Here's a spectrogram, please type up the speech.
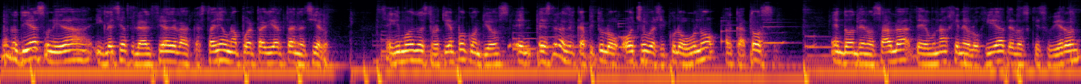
Buenos días, unidad Iglesia Filadelfia de la Castaña, una puerta abierta en el cielo. Seguimos nuestro tiempo con Dios en Esdras del capítulo 8, versículo 1 al 14, en donde nos habla de una genealogía de los que subieron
